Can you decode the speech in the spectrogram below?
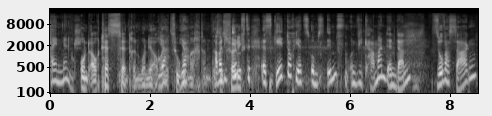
kein Mensch. und auch Testzentren wurden ja auch alle zugemacht. Das aber ist die völlig. Impfze- es geht doch jetzt ums Impfen und wie kann man denn dann sowas sagen?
